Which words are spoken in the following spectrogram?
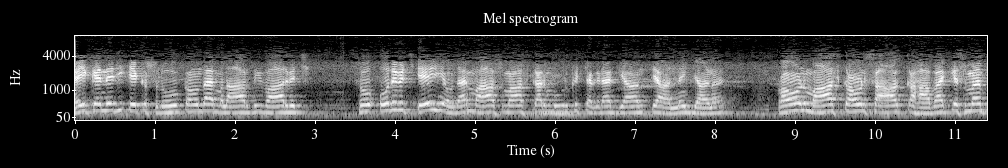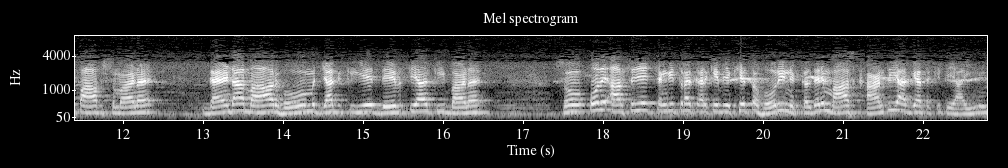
ਕਈ ਕਹਿੰਦੇ ਜੀ ਇੱਕ ਸ਼ਲੋਕ ਆਉਂਦਾ ਮਲਾਰ ਦੀ ਵਾਰ ਵਿੱਚ। ਸੋ ਉਹਦੇ ਵਿੱਚ ਇਹ ਹੀ ਆਉਂਦਾ ਹੈ, ਮਾਸ ਮਾਸ ਕਰ ਮੂਰਖ ਝਗੜਾ ਗਿਆਨ ਧਿਆਨ ਨਹੀਂ ਜਾਣਾ। ਕੌਣ ਮਾਸ, ਕੌਣ ਸਾਗ ਕਹਾਵਾ ਕਿਸਮੈਂ ਪਾਪ ਸਮਾਣਾ। ਗੈਂਡਾ ਮਾਰ ਹੋਮ, ਜਗ ਕੀਏ ਦੇਵਤਿਆਂ ਕੀ ਬਾਣਾ। ਸੋ ਉਹਦੇ ਅਰਥ ਜੇ ਚੰਗੀ ਤਰ੍ਹਾਂ ਕਰਕੇ ਵੇਖੇ ਤਾਂ ਹੋਰ ਹੀ ਨਿਕਲਦੇ ਨੇ। ਮਾਸ ਖਾਣ ਦੀ ਆਗਿਆ ਤਾਂ ਕਿਤੇ ਆਈ ਨਹੀਂ।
